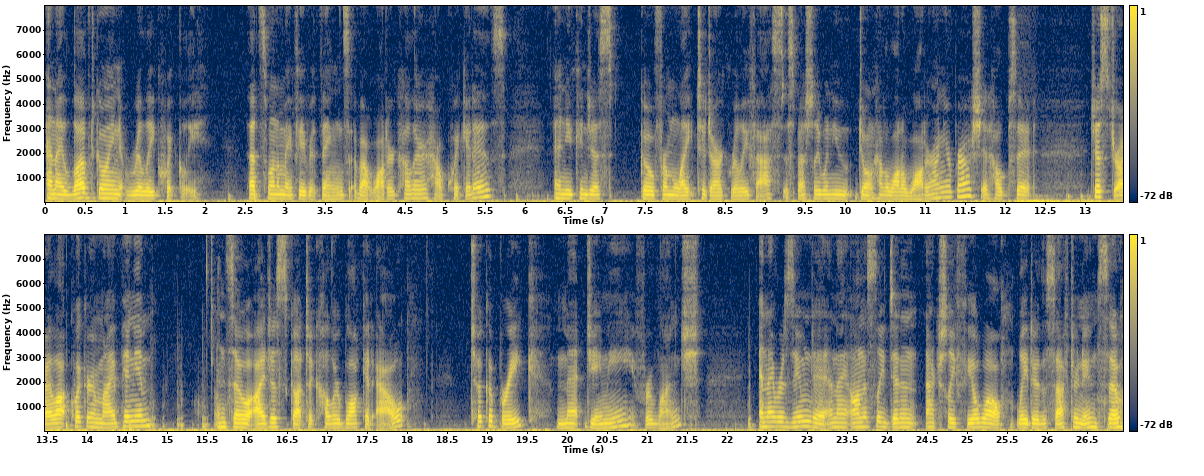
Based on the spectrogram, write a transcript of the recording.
and I loved going really quickly. That's one of my favorite things about watercolor, how quick it is. And you can just go from light to dark really fast, especially when you don't have a lot of water on your brush. It helps it just dry a lot quicker in my opinion. And so I just got to color block it out took a break, met Jamie for lunch, and I resumed it. And I honestly didn't actually feel well later this afternoon, so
